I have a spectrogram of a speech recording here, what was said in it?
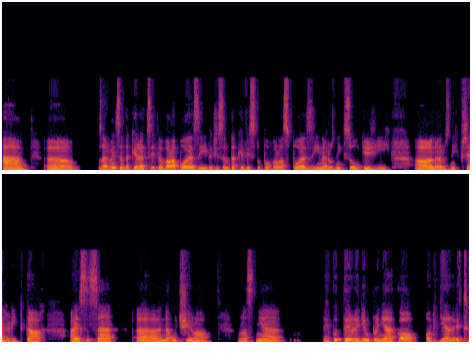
A uh, zároveň jsem taky recitovala poezii, takže jsem taky vystupovala s poezí na různých soutěžích a na různých přehlídkách. A já jsem se uh, naučila vlastně jako ty lidi úplně jako oddělit.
